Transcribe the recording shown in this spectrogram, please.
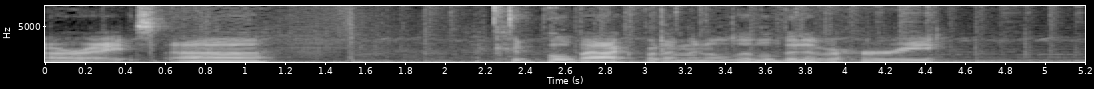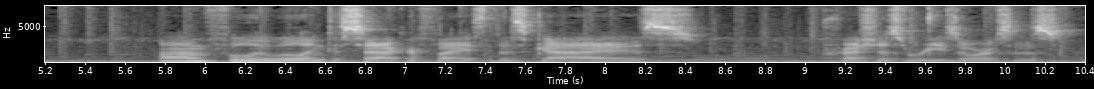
All right. Uh, I could pull back, but I'm in a little bit of a hurry. I'm fully willing to sacrifice this guy's precious resources.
